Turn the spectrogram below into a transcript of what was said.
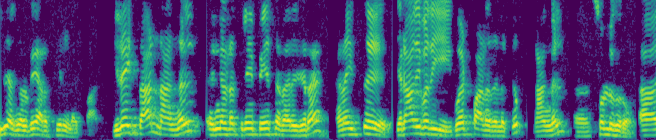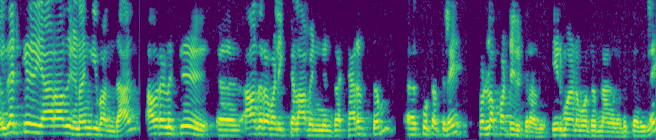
இது எங்களுடைய அரசியல் நிலைப்பாடு. இதைத்தான் நாங்கள் எங்களிடத்திலே பேச வருகிற அனைத்து ஜனாதிபதி வேட்பாளர்களுக்கும் நாங்கள் சொல்லுகிறோம். இதற்கு யாராவது இணங்கி வந்தால் அவர்களுக்கு ஆதரவளிக்கலாம் என்கின்ற கருத்தும் கூட்டத்திலே சொல்லப்பட்டிருக்கிறது. தீர்மானம் ஒன்றும் நாங்கள் எடுக்கவில்லை.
